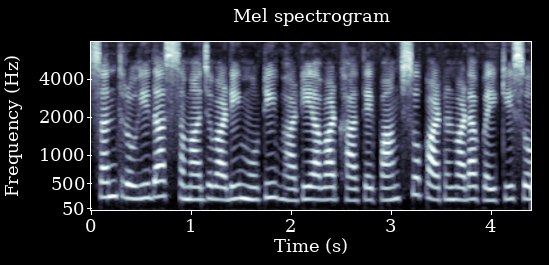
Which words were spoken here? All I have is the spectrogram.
સંત રોહિદાસ સમાજવાડી મોટી ભાટિયાવાડ ખાતે પાંચસો પાટણવાડા પૈકી સો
